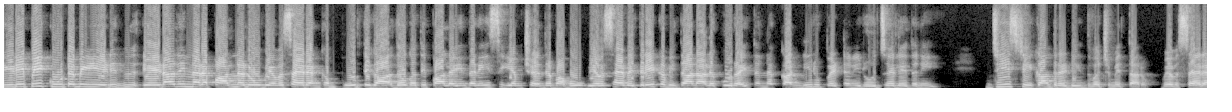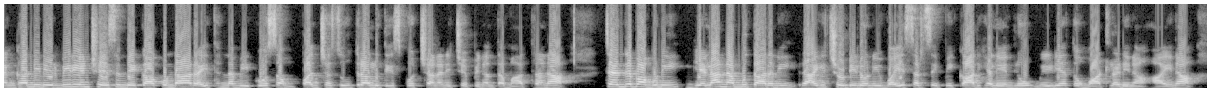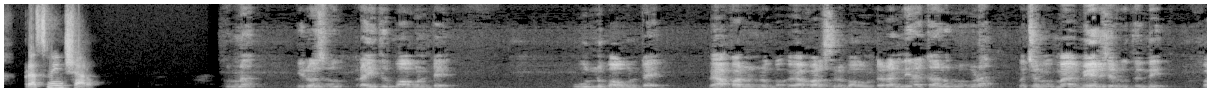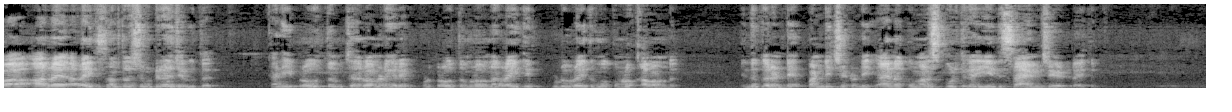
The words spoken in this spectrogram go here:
TDP కూటమి AD- ఏడాదిన్నర పాలనలో వ్యవసాయ రంగం పూర్తిగా అధోగతి పాలైందని సీఎం చంద్రబాబు వ్యవసాయ వ్యతిరేక విధానాలకు రైతన్న కన్నీరు పెట్టని రోజే లేదని జి శ్రీకాంత్ రెడ్డి ధ్వజమెత్తారు. వ్యవసాయ రంగాన్ని నిర్వీర్యం చేసిందే కాకుండా రైతన్న మీకోసం పంచ సూత్రాలు తీసుకొచ్చానని చెప్పినంత మాత్రాన చంద్రబాబుని ఎలా నమ్ముతారని రాగిచోటిలోని వైఎస్ఆర్సీపీ కార్యాలయంలో మీడియాతో మాట్లాడిన ఆయన ప్రశ్నించారు. ఈరోజు రైతు బాగుంటే ఊళ్ళు బాగుంటాయి వ్యాపారులు వ్యాపారస్తులు బాగుంటారు. అన్ని రకాలుగా కూడా కొంచెం మేలు జరుగుతుంది. ఆ రైతు సంతోషం ఉంటేనే జరుగుతుంది. కానీ ఈ ప్రభుత్వం చంద్రబాబు నాయుడు గారు ఎప్పుడు ప్రభుత్వంలో ఉన్న రైతు ఎప్పుడు రైతు ముఖంలో కళ ఉండదు. ఎందుకంటే పండించేటువంటి ఆయనకు మనస్ఫూర్తిగా ఏది సాయం చేయడు రైతు.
